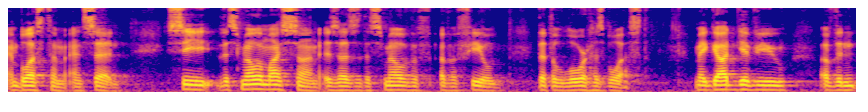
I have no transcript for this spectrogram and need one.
and blessed him, and said, See, the smell of my son is as the smell of, of a field that the Lord has blessed. May God give you of the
